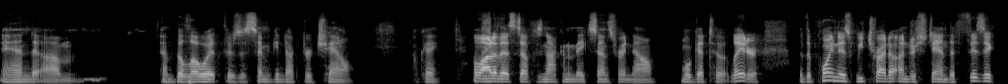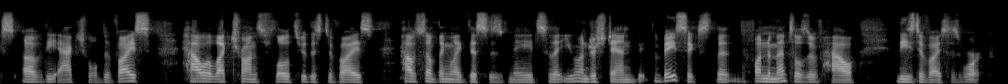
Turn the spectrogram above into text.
and, um, and below it, there's a semiconductor channel. Okay, a lot of that stuff is not going to make sense right now. We'll get to it later. But the point is we try to understand the physics of the actual device, how electrons flow through this device, how something like this is made so that you understand the basics, the, the fundamentals of how these devices work.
